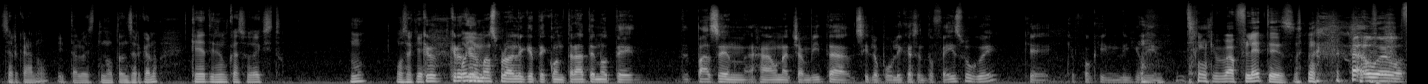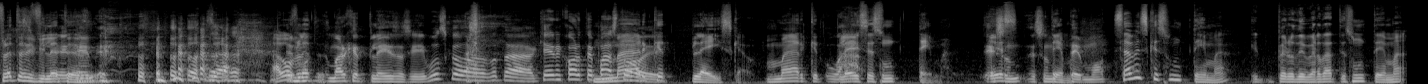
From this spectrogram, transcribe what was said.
cercano y tal vez no tan cercano que haya tenido un caso de éxito. ¿No? O sea que Creo, creo oye, que es más probable que te contraten o te te pasen ajá, una chambita si lo publicas en tu Facebook, güey, que, que fucking LinkedIn. fletes. A huevo. fletes y filetes. En- en- o sea, hago fletes. Marketplace, así. Busco, puta, ¿quién corte pasto? Marketplace, cabrón. Marketplace Wow. es un tema. Es un- es un temot. ¿Sabes qué es un tema? Eh, Pero de verdad es un tema.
